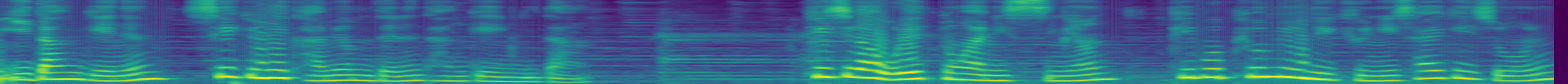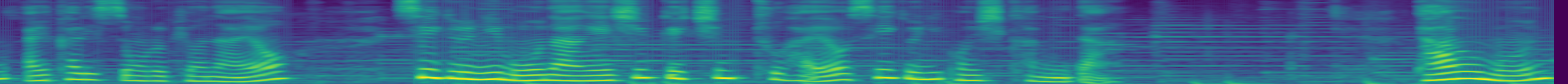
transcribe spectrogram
2단계는 세균에 감염되는 단계입니다. 피지가 오랫동안 있으면 피부 표면의 균이 살기 좋은 알칼리성으로 변하여 세균이 모낭에 쉽게 침투하여 세균이 번식합니다. 다음은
